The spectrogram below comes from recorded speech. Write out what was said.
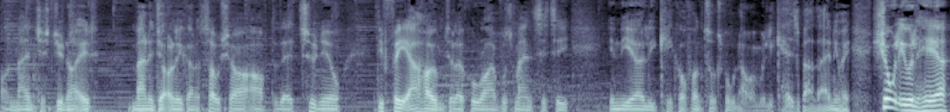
on Manchester United manager Ole Gunnar Solskjaer after their 2 0 defeat at home to local rivals Man City in the early kick-off on Talksport. No one really cares about that anyway. Shortly, we'll hear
